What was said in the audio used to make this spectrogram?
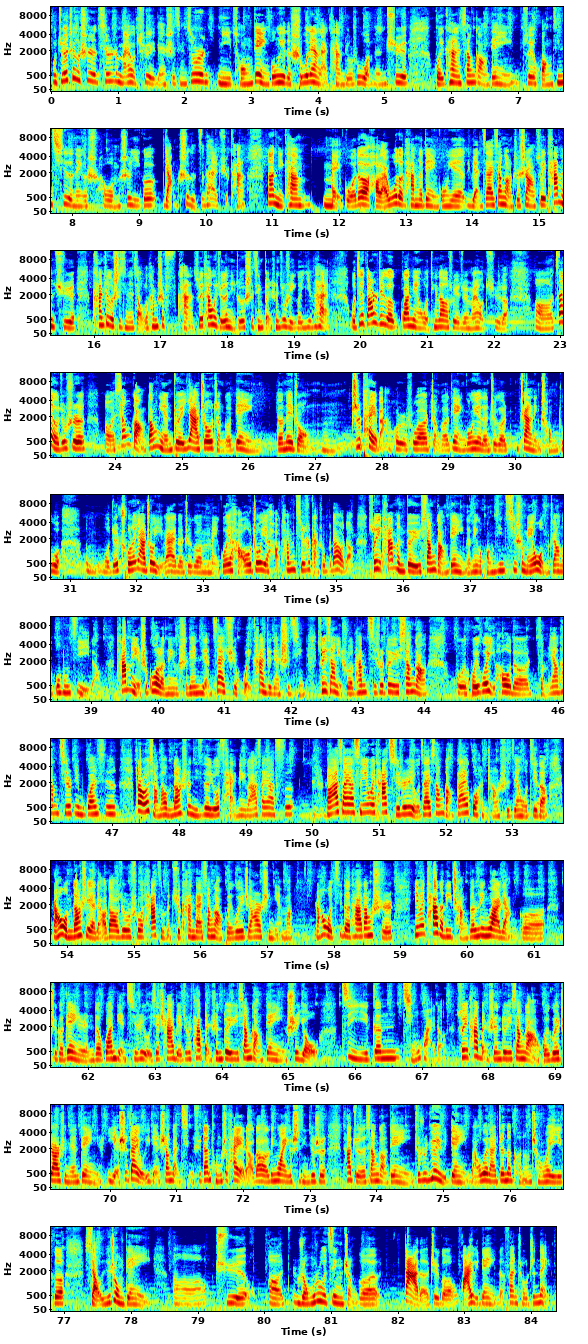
我觉得这个是其实是蛮有趣的一件事情，就是你从电影工业的食物链来看，比如说我们去回看香港电影最黄金期的那个时候，我们是一个仰视的姿态去看。那你看美国的好莱坞的他们的电影工业远在香港之上，所以他们去看这个事情的角度，他们是俯瞰，所以他会觉得你这个事情本身就是一个意外。我记得当时这个观点我听到的时候也觉得蛮有趣的。呃，再有就是呃，香港当年对亚洲整个电影的那种嗯。支配吧，或者说整个电影工业的这个占领程度，嗯，我觉得除了亚洲以外的这个美国也好，欧洲也好，他们其实感受不到的。所以他们对于香港电影的那个黄金期是没有我们这样的共同记忆的。他们也是过了那个时间点再去回看这件事情。所以像你说，他们其实对于香港回回归以后的怎么样，他们其实并不关心。但是我想到我们当时，你记得有采那个阿萨亚斯。然后阿萨亚斯，因为他其实有在香港待过很长时间，我记得。然后我们当时也聊到，就是说他怎么去看待香港回归这二十年嘛。然后我记得他当时，因为他的立场跟另外两个这个电影人的观点其实有一些差别，就是他本身对于香港电影是有记忆跟情怀的，所以他本身对于香港回归这二十年的电影也是带有一点伤感情绪。但同时他也聊到了另外一个事情，就是他觉得香港电影就是粤语电影吧，未来真的可能成为一个小语种电影，呃，去。呃，融入进整个大的这个华语电影的范畴之内。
